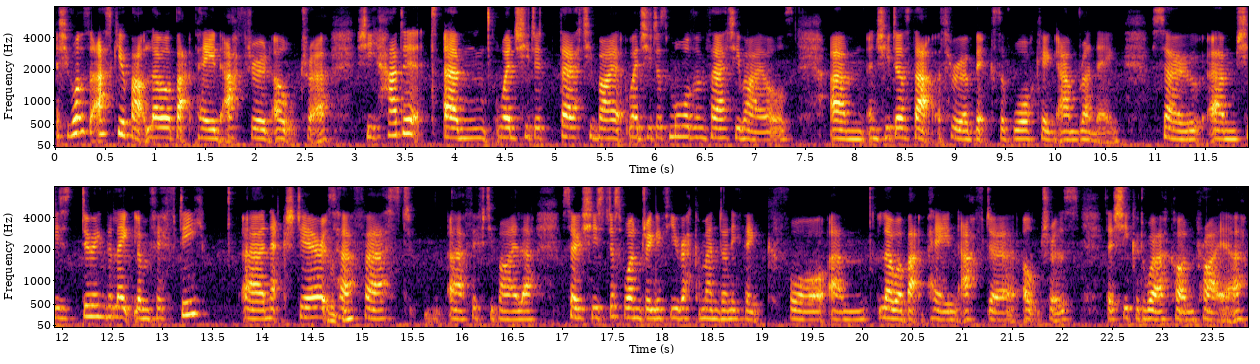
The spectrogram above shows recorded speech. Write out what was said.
she wants to ask you about lower back pain after an ultra. She had it um, when she did 30 mi- when she does more than 30 miles, um, and she does that through a mix of walking and running. So um, she's doing the Lakeland 50 50 uh, next year. It's mm-hmm. her first uh, 50 miler. So she's just wondering if you recommend anything for um, lower back pain after ultras that she could work on prior.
